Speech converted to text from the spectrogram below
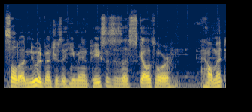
sold a new Adventures of He-Man piece. This is a Skeletor helmet.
